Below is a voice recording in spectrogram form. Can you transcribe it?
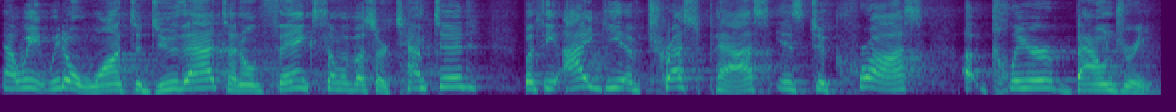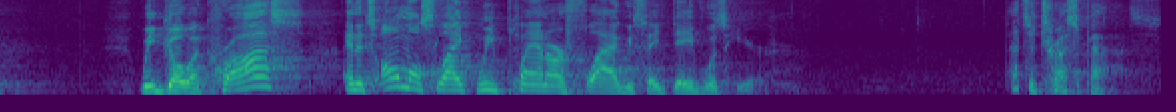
Now, we, we don't want to do that, I don't think. Some of us are tempted. But the idea of trespass is to cross a clear boundary. We go across, and it's almost like we plant our flag. We say, Dave was here. That's a trespass.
